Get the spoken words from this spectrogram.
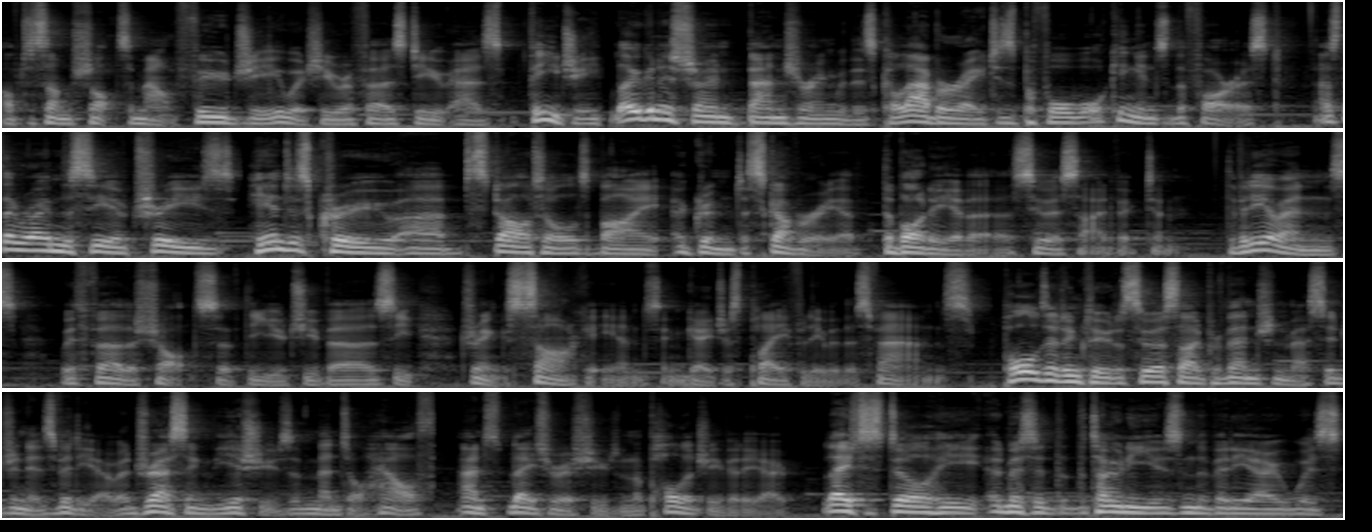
After some shots of Mount Fuji, which he refers to as Fiji, Logan is shown bantering with his collaborators before walking into the forest. As they roam the sea of trees, he and his crew are startled by a grim discovery of the body of a suicide victim. The video ends with further shots of the YouTuber as he drinks sake and engages playfully with his fans. Paul did include a suicide prevention message in his video addressing the issues of mental health, and later issued an apology video. Later still, he admitted that the tone he used in the video was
